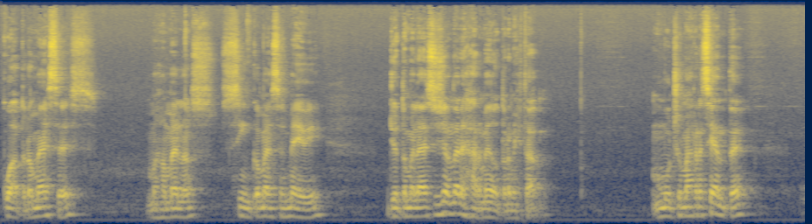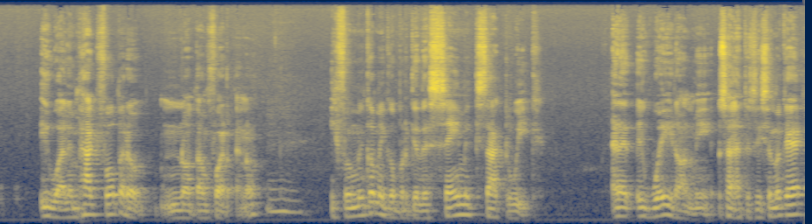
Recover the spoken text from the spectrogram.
cuatro meses, más o menos, cinco meses maybe, yo tomé la decisión de alejarme de otra amistad. Mucho más reciente, igual impactful, pero no tan fuerte, ¿no? Y fue muy cómico porque the same exact week, and it, it weighed on me. O sea, te estoy diciendo que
